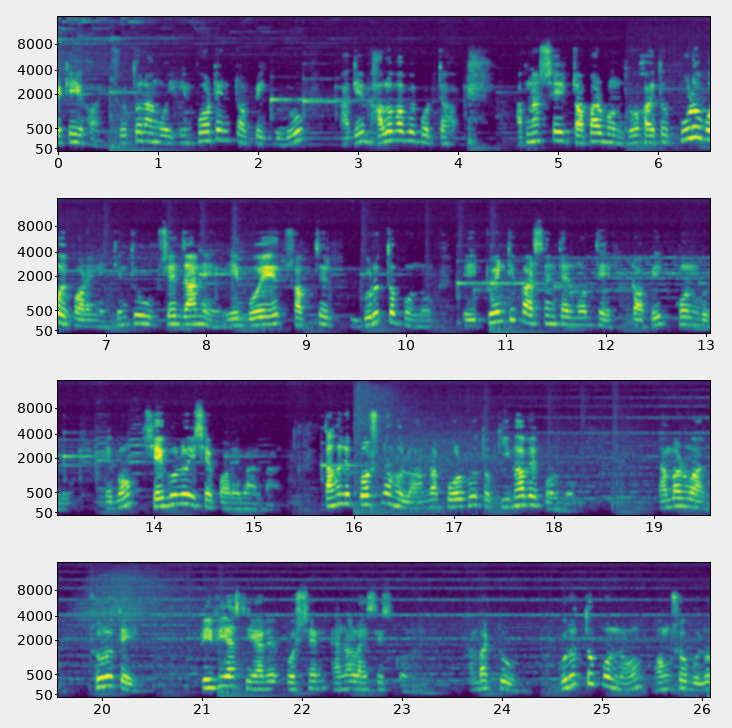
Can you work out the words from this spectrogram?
থেকেই হয়। সুতরাং ওই ইম্পর্টেন্ট টপিকগুলো আগে ভালোভাবে পড়তে হবে আপনার সেই টপার বন্ধু হয়তো পুরো বই পড়েনি, কিন্তু সে জানে এই বইয়ের সবচেয়ে গুরুত্বপূর্ণ এই টোয়েন্টি পার্সেন্টের মধ্যে টপিক কোনগুলো এবং সেগুলোই সে পড়ে বারবার। তাহলে প্রশ্ন হলো, আমরা পড়ব তো কীভাবে পড়ব? নাম্বার ওয়ান শুরুতেই প্রিভিয়াস ইয়ারের কোশ্চেন অ্যানালাইসিস করুন। নাম্বার টু গুরুত্বপূর্ণ অংশগুলো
